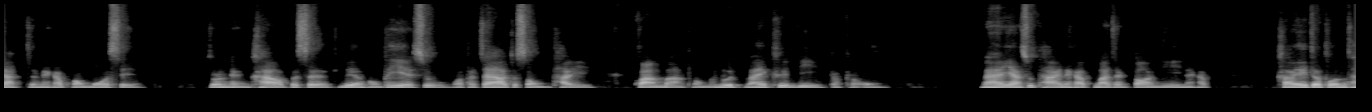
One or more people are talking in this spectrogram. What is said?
ญัติใช่ไหมครับของโมเสสจนถึงข่าวประเสริฐเรื่องของพระเยซู ว่าพระเจ้าจะทรงไถ่ความบาปของมนุษย์และให้คืนดีกับพระองค์นะอย่างสุดท้ายนะครับมาจากตอนนี้นะครับ ใครจะทนท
